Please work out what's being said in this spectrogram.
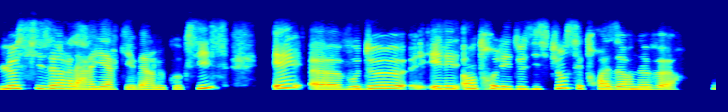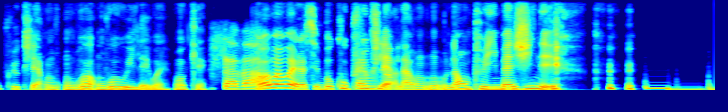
le 6 heures à l'arrière qui est vers le coccyx et euh, vos deux et les, entre les deux ischions, c'est 3 heures 9 heures. Plus clair, on, on voit, on voit où il est, ouais, ok. Ça va? Ah ouais, ouais, là c'est beaucoup plus clair. Là on, là, on peut imaginer.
